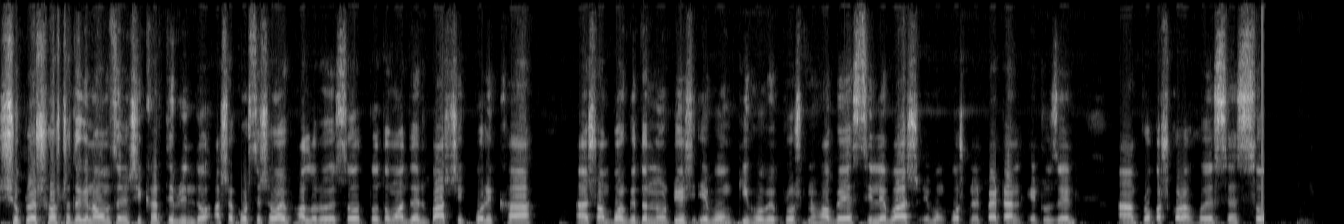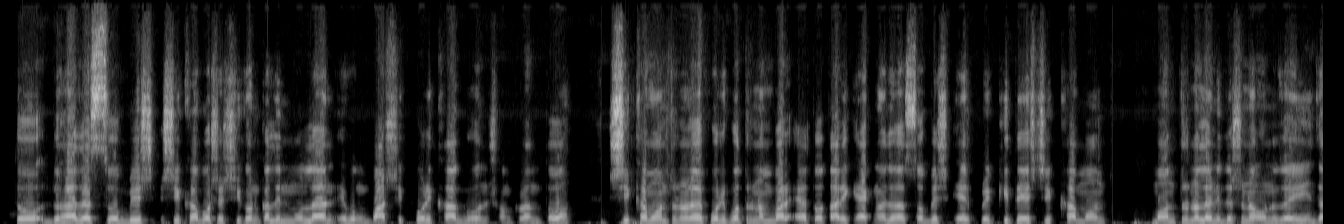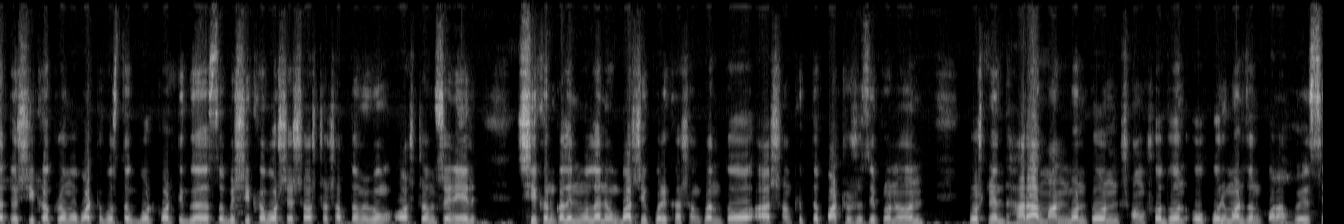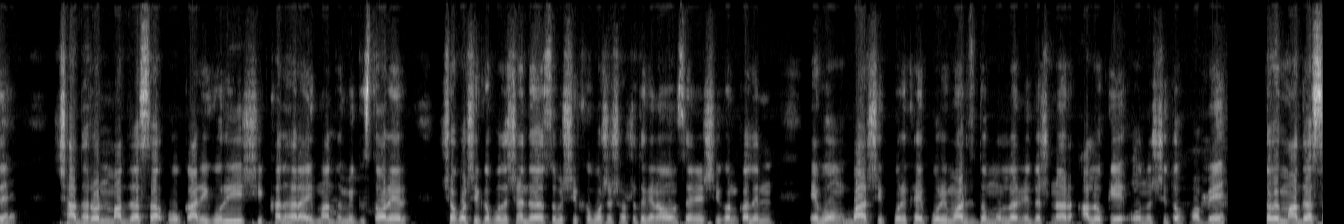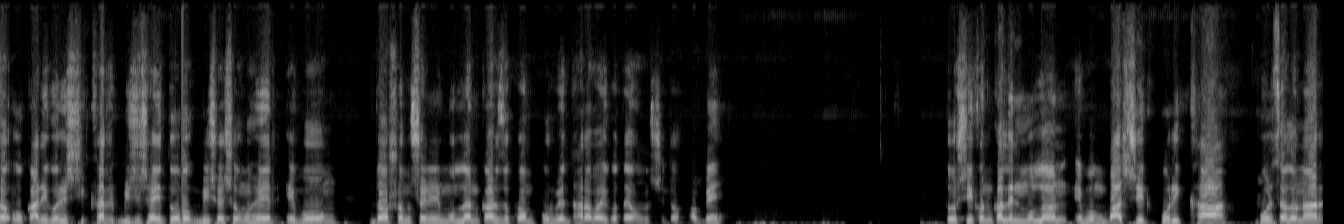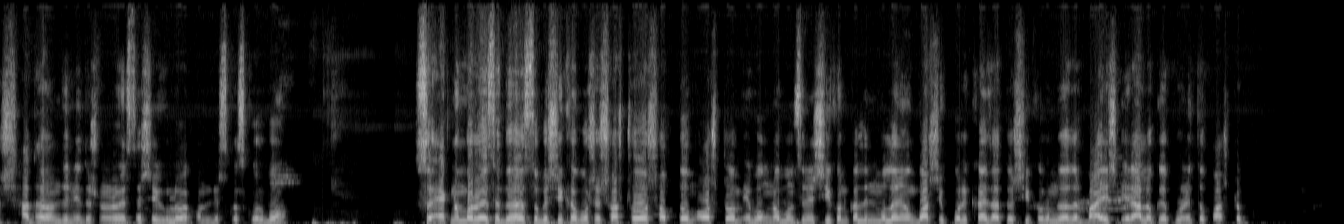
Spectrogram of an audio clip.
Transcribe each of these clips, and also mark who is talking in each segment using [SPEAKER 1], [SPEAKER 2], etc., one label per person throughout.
[SPEAKER 1] শুক্র ষষ্ঠ থেকে নবম শ্রেণির শিক্ষার্থীবৃন্দ, আশা করছি সবাই ভালো রয়েছে। তো তোমাদের বার্ষিক পরীক্ষা সম্পর্কিত নোটিশ এবং কীভাবে প্রশ্ন হবে, সিলেবাস এবং প্রশ্নের প্যাটার্ন এ টু জেড প্রকাশ করা হয়েছে। সো তো দু হাজার চব্বিশ শিক্ষাবর্ষের শিক্ষণকালীন মূল্যায়ন এবং বার্ষিক পরীক্ষা গ্রহণ সংক্রান্ত শিক্ষা মন্ত্রণালয়ের পরিপত্র নম্বর এত, তারিখ এক নয় দু এর প্রেক্ষিতে শিক্ষা মন্ত্র- মন্ত্রণালয়ের নির্দেশনা অনুযায়ী জাতীয় শিক্ষাক্রম ও পাঠ্যপুস্তক বোর্ড কর্তৃক দু হাজার চব্বিশ শিক্ষাবর্ষের ষষ্ঠ, সপ্তম এবং অষ্টম শ্রেণির শিক্ষণকালীন মূল্যায়ন এবং বার্ষিক পরীক্ষা সংক্রান্ত সংক্ষিপ্ত পাঠ্যসূচি প্রণয়ন, প্রশ্নের ধারা, মানবন্টন, সংশোধন ও পরিমার্জন করা হয়েছে। সাধারণ মাদ্রাসা ও কারিগরি শিক্ষাধারায় মাধ্যমিক স্তরের সকল শিক্ষা প্রতিষ্ঠানে দু হাজার চব্বিশ শিক্ষাবর্ষের ষষ্ঠ থেকে নবম শ্রেণির শিক্ষণকালীন এবং বার্ষিক পরীক্ষায় পরিমার্জিত মূল্যায়ন নির্দেশনার আলোকে অনুষ্ঠিত হবে। তবে মাদ্রাসা ও কারিগরি শিক্ষার বিশেষায়িত বিষয়সমূহের এবং দশম শ্রেণির মূল্যায়ন কার্যক্রম পূর্বের ধারাবাহিকতায় অনুষ্ঠিত হবে। তো শিক্ষণকালীন মূল্যায়ন এবং বার্ষিক পরীক্ষা পরিচালনার সাধারণ যে নির্দেশনা রয়েছে, সেগুলো এখন ডিসকাস করব। সো এক নম্বর রয়েছে দুই হাজার চব্বিশ শিক্ষাবর্ষে ষষ্ঠ, সপ্তম, অষ্টম এবং নবম শ্রেণির শিক্ষণকালীন মূল্যায়ন এবং বার্ষিক পরীক্ষায় জাতীয় শিক্ষাক্রম দু হাজার বাইশ এর আলোকে প্রণীত পাঠ্য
